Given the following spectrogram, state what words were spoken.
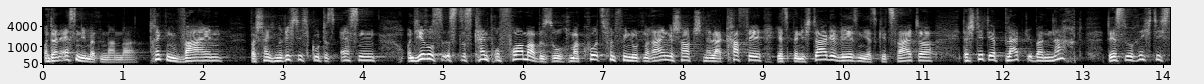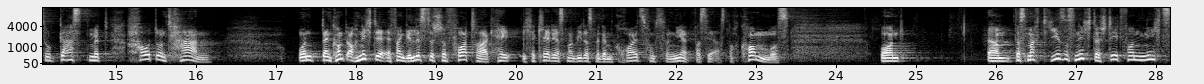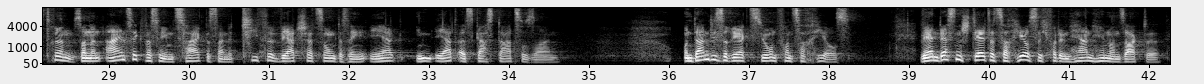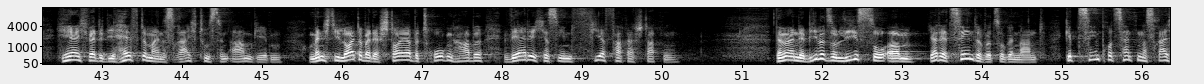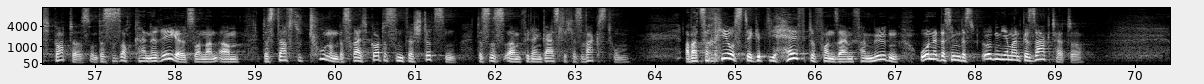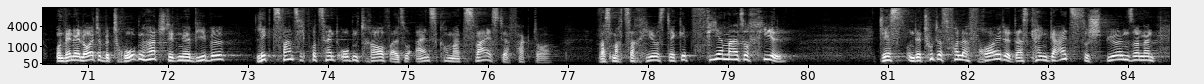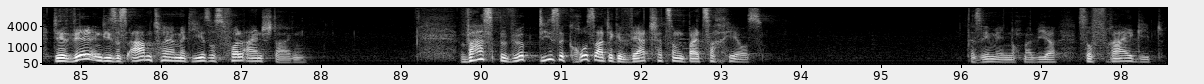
Und dann essen die miteinander, trinken Wein, wahrscheinlich ein richtig gutes Essen. Und Jesus ist das kein Proforma-Besuch, mal kurz fünf Minuten reingeschaut, schneller Kaffee, jetzt bin ich da gewesen, jetzt geht's weiter. Da steht, der bleibt über Nacht, der ist so richtig so Gast mit Haut und Haaren. Und dann kommt auch nicht der evangelistische Vortrag, hey, ich erkläre dir erst mal, wie das mit dem Kreuz funktioniert, was hier erst noch kommen muss. Und das macht Jesus nicht, da steht von nichts drin, sondern einzig, was er ihm zeigt, ist seine tiefe Wertschätzung, dass er ihn ehrt, als Gast da zu sein. Und dann diese Reaktion von Zachäus. Währenddessen stellte Zachäus sich vor den Herrn hin und sagte, Herr, ich werde die Hälfte meines Reichtums den Armen geben. Und wenn ich die Leute bei der Steuer betrogen habe, werde ich es ihnen vierfach erstatten. Wenn man in der Bibel so liest, so, ähm, ja, der Zehnte wird so genannt, zehn Prozent in das Reich Gottes. Und das ist auch keine Regel, sondern ähm, das darfst du tun, um das Reich Gottes zu unterstützen. Das ist ähm, für dein geistliches Wachstum. Aber Zachäus, der gibt die Hälfte von seinem Vermögen, ohne dass ihm das irgendjemand gesagt hätte. Und wenn er Leute betrogen hat, steht in der Bibel, legt 20 Prozent obendrauf, also 1,2 ist der Faktor. Was macht Zachäus? Der gibt viermal so viel. Der ist, und der tut das voller Freude, da ist kein Geiz zu spüren, sondern der will in dieses Abenteuer mit Jesus voll einsteigen. Was bewirkt diese großartige Wertschätzung bei Zachäus? Da sehen wir ihn nochmal, wie er so frei gibt.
